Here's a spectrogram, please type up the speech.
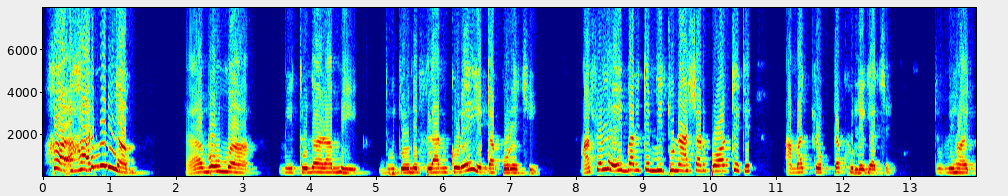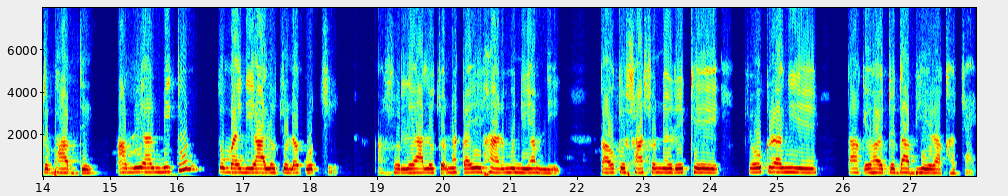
"হা- হারমোনিয়াম? হ্যাঁ বৌমা, মিথুন আর আমি দুজনে প্ল্যান করে এটা করেছি। আসলে এই বাড়িতে মিথুন আসার পর থেকে আমার চোখটা খুলে গেছে। তুমি হয়তো ভাবতে আমি আর মিথুন তোমায় নিয়ে আলোচনা করছি। আসলে আলোচনাটাই হারমোনিয়াম নেই। কাউকে শাসনে রেখে চোখ রাঙিয়ে তাকে হয়তো দাবিয়ে রাখা যায়।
